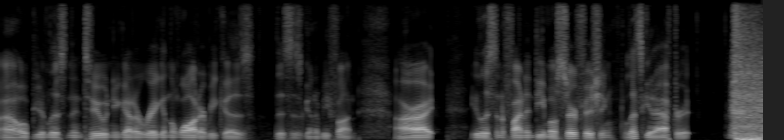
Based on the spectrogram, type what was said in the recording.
I hope you're listening too and you got a rig in the water because this is going to be fun. All right. You listen to Finding Demo Surf Fishing. Let's get after it.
